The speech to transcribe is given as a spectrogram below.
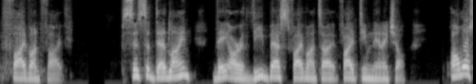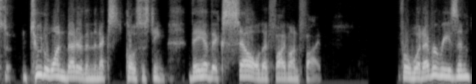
five on five. Since the deadline, they are the best five on five team in the NHL almost two to one better than the next closest team. They have excelled at five on five. For whatever reason,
